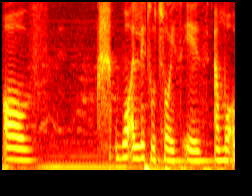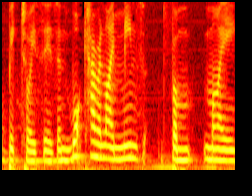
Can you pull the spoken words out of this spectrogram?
of what a little choice is and what a big choice is. And what Caroline means from my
